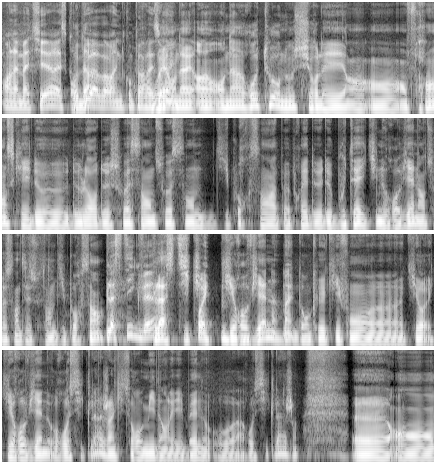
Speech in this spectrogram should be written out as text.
en la matière. Est-ce qu'on On peut a- avoir une comparaison Ouais, on a, on a un retour, nous, sur les, en, France, qui est de, de l'ordre de 60-70% à peu près de, de bouteilles qui nous reviennent, entre 60 et 70%. Plastique, verre Plastiques Ouais. qui reviennent, Ouais. donc euh, qui, font, euh, qui, qui reviennent au recyclage, hein, qui sont remis dans les bennes au, à recyclage, euh, en,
